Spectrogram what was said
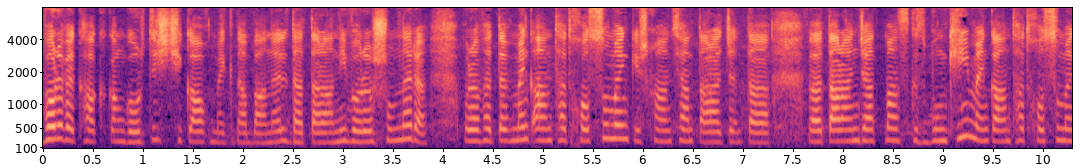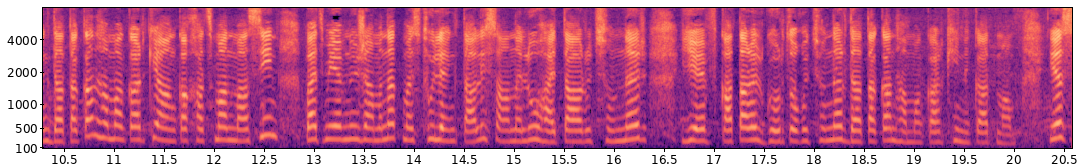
որևէ քաղաքական գործիչ չի կարող մեկնաբանել դատարանի որոշումները, որովհետեւ մենք անդադ խոսում ենք իշխանության տարանջատման սկզբունքի, մենք անդադ խոսում ենք դատական համակարգի անկախացման մասին, բայց միևնույն ժամանակ մեզ թույլ ենք տալիս անելու հայտարարություններ եւ կատարել գործողություններ դատական համակարգի նկատմամբ։ Ես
